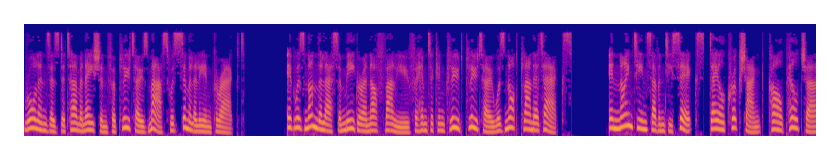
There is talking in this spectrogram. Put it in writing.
Rawlins's determination for Pluto's mass was similarly incorrect. It was nonetheless a meager enough value for him to conclude Pluto was not Planet X. In 1976, Dale Cruikshank, Carl Pilcher,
